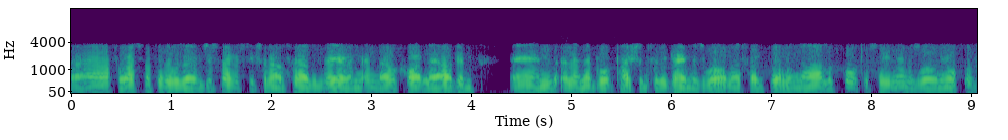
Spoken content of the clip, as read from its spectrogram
uh, for us. I thought there was over, just over six and a half thousand there, and, and they were quite loud, and, and and then they brought passion to the game as well. And I thank them, and I look forward to seeing them as well in Auckland.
